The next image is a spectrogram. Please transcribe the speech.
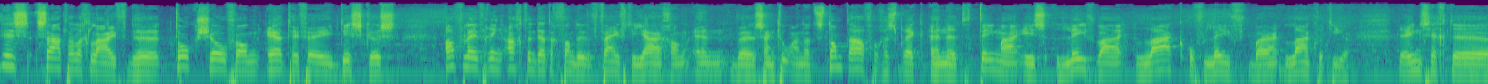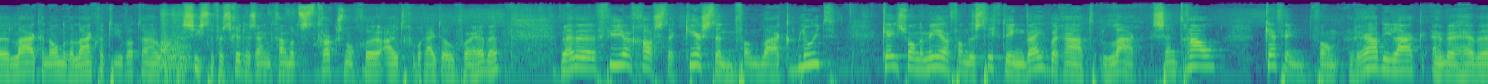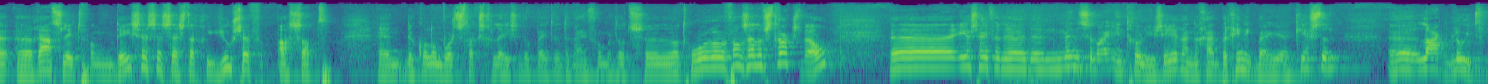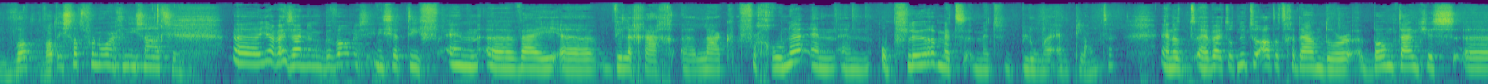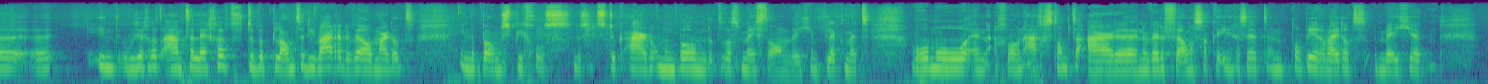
Dit is Zaterdag Live, de talkshow van RTV Discus. Aflevering 38 van de vijfde jaargang. En we zijn toe aan het stamtafelgesprek. En het thema is leefbaar laak of leefbaar laakkwartier. De een zegt uh, laak en de andere laakkwartier. Wat daar precies de verschillen zijn, gaan we het straks nog uh, uitgebreid over hebben. We hebben vier gasten. Kirsten van Laak Bloeit. Kees van der Meer van de stichting Wijkberaad Laak Centraal. Kevin van Radilaak en we hebben uh, raadslid van D66, Youssef Assad. En de column wordt straks gelezen door Peter Drijver, maar dat, uh, dat horen we vanzelf straks wel. Uh, eerst even de, de, mensen maar introduceren en dan ga, begin ik bij Kirsten. Laak Bloeit, wat, wat is dat voor een organisatie? Uh, ja, wij zijn een bewonersinitiatief en uh, wij willen graag Laak vergroenen en, en opfleuren met, met bloemen en planten. En dat hebben wij tot nu toe altijd gedaan door boomtuintjes in, hoe zeg je dat, aan te leggen, te beplanten. Die waren er wel, maar dat in de boomspiegels. Dus het stuk aarde om een boom, dat was meestal een beetje een plek met rommel en gewoon aangestampte aarde. En er werden vuilniszakken ingezet. En dan proberen wij dat een beetje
